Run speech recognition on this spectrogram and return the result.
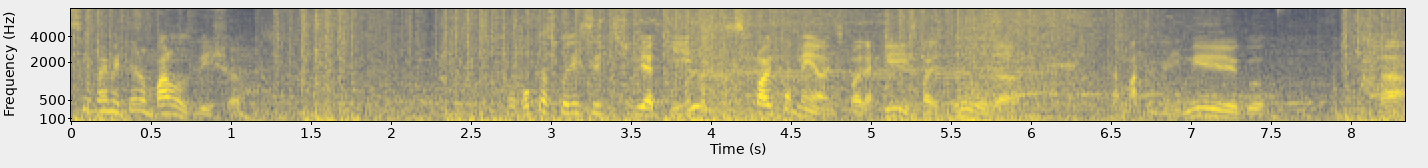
Você vai metendo bala nos bichos. Com poucas coisas que você subir aqui, explode também, ó. Explode aqui, explode tudo, ó. Tá matando inimigo, tá?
